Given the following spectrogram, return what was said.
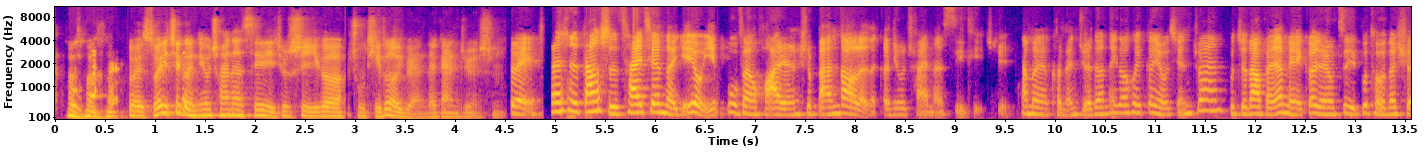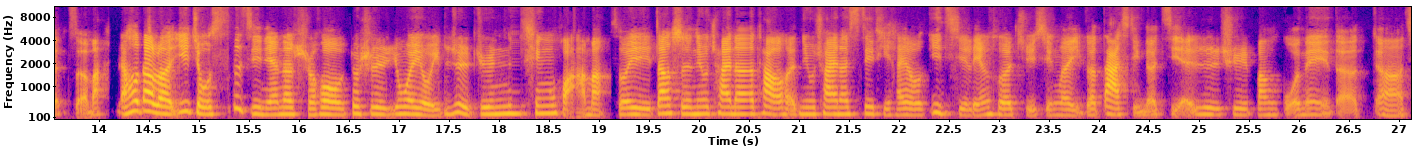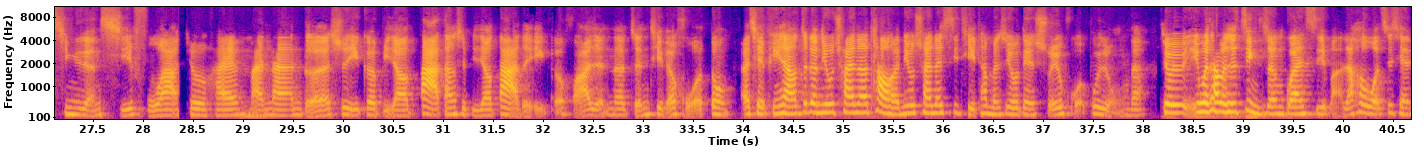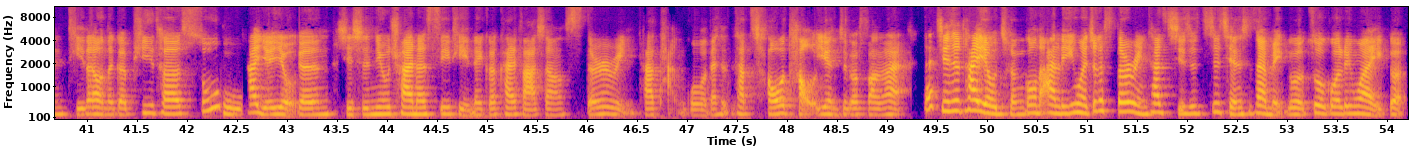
对，所以这个 New China City 就是一个主题乐园的感觉，是吗？对，但是当时拆迁的也有一部分华人是搬到了那个 New China City 去，他们可能觉得那个会更有钱赚，不知道，反正每个人有自己不同的选择嘛。然后到了一九四几年的时候，就是因为有日军侵华嘛，所以当时 New China Town 和 New China City 还有一起联合举行了一个大型的。节日去帮国内的呃亲人祈福啊，就还蛮难得的，是一个比较大，当时比较大的一个华人的整体的活动。而且平常这个 New China Town 和 New China City 他们是有点水火不容的，就因为他们是竞争关系嘛。然后我之前提到那个 Peter 苏虎，他也有跟其实 New China City 那个开发商 Stirring 他谈过，但是他超讨厌这个方案。但其实他也有成功的案例，因为这个 Stirring 他其实之前是在美国做过另外一个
